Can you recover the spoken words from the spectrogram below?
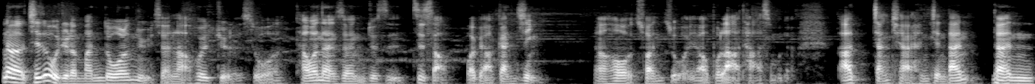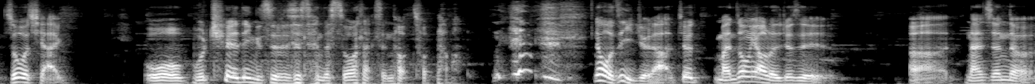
那其实我觉得蛮多女生啦会觉得说，台湾男生就是至少外表干净，然后穿着要不邋遢什么的啊，讲起来很简单，但做起来。我不确定是不是真的所有男生都做到。那我自己觉得啊，就蛮重要的，就是呃，男生的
